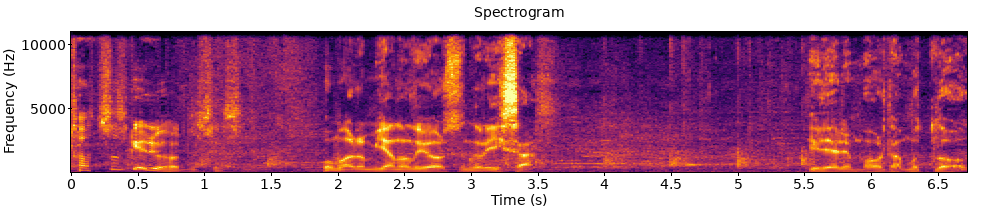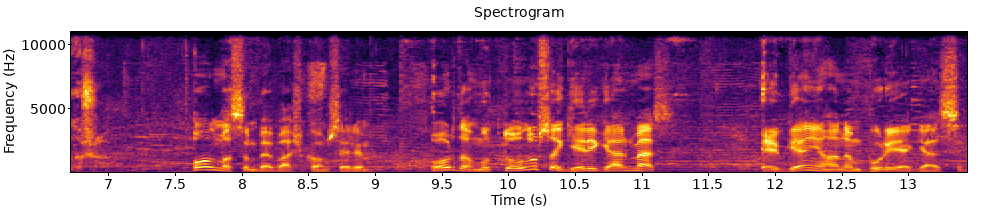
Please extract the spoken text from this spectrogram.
Tatsız geliyordu sesi. Umarım yanılıyorsundur İhsan. Dilerim orada mutlu olur. Olmasın be başkomiserim. Orada mutlu olursa geri gelmez. Evgenya Hanım buraya gelsin.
